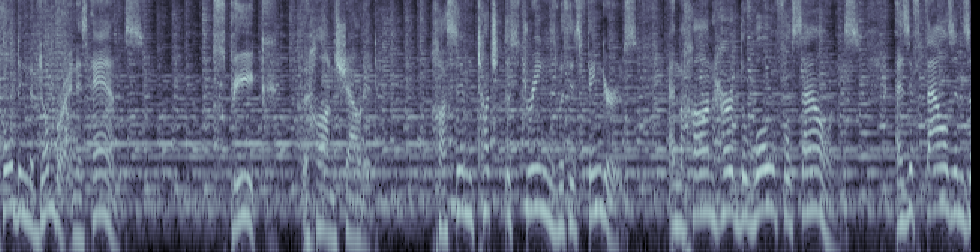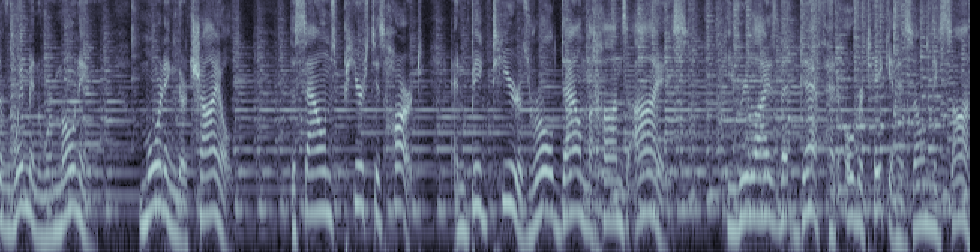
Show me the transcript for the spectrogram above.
holding the dumbra in his hands. Speak, the Khan shouted. Qasim touched the strings with his fingers, and the Khan heard the woeful sounds, as if thousands of women were moaning, mourning their child. The sounds pierced his heart, and big tears rolled down the Khan's eyes. He realized that death had overtaken his only son.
